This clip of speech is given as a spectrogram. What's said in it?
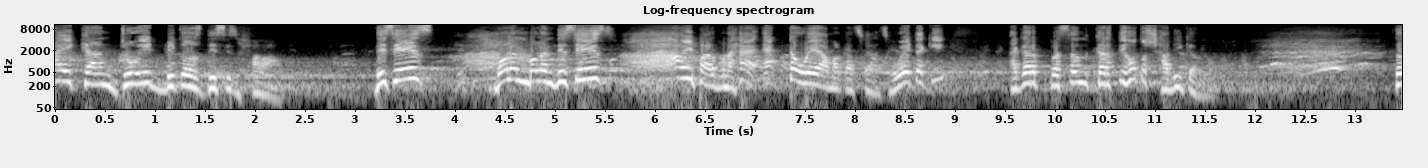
I can do it because this is হারাম দিস ইজ বলেন বলেন দিস ইজ আমি পারবো না হ্যাঁ একটা ওয়ে আমার কাছে আছে ওয়েটা কি अगर पसंद करते हो तो शादी कर लो তো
